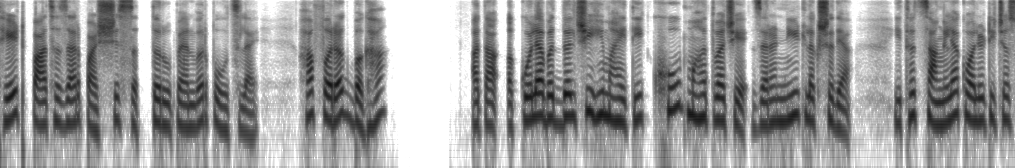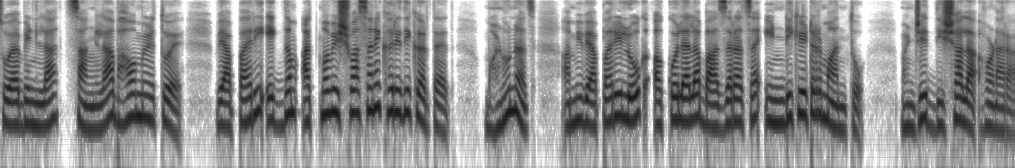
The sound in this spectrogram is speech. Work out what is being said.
थेट पाच हजार पाचशे सत्तर रुपयांवर पोहोचलाय. हा फरक बघा. आता अकोल्याबद्दलची ही माहिती खूप महत्वाची आहे. जरा नीट लक्ष द्या. इथं चांगल्या क्वालिटीच्या सोयाबीनला चांगला भाव मिळतोय. व्यापारी एकदम आत्मविश्वासाने खरेदी करतायत. म्हणूनच आम्ही व्यापारी लोक अकोल्याला बाजाराचा इंडिकेटर मानतो. म्हणजे दिशाला होणारा.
